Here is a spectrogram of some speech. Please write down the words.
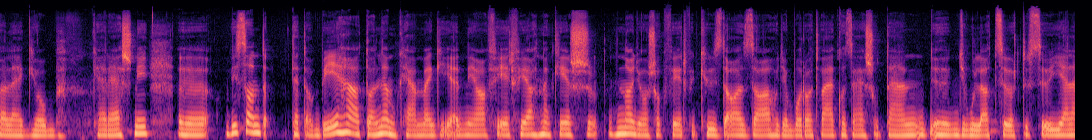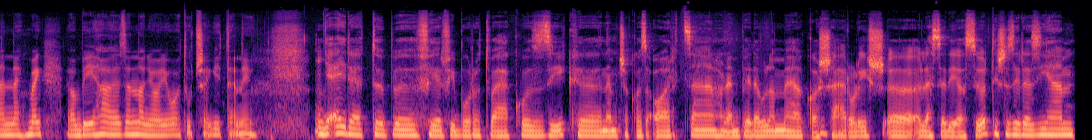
a legjobb keresni. Viszont tehát a BH-tól nem kell megijedni a férfiaknak, és nagyon sok férfi küzd azzal, hogy a borotválkozás után gyulladt szőrtűszői jelennek meg. A BH ezen nagyon jól tud segíteni. Ugye egyre több férfi borotválkozik, nem csak az arcán, hanem például a melkasáról is leszedi a szőrt, és azért ez ilyen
